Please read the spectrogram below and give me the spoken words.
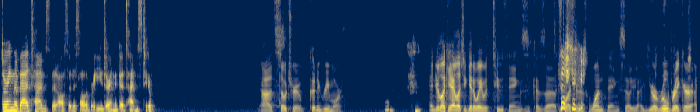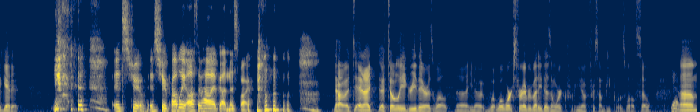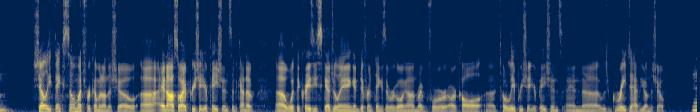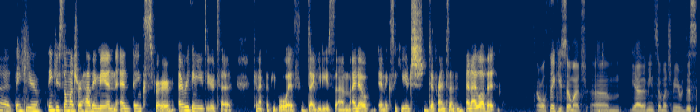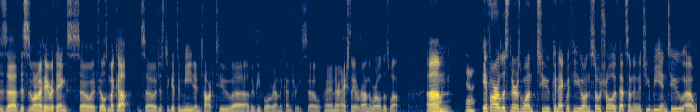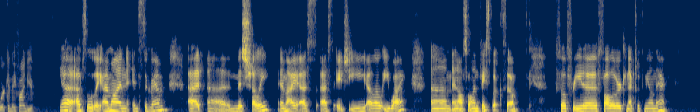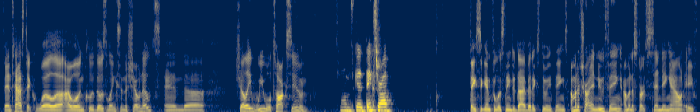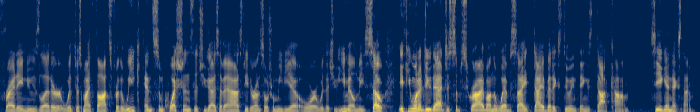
during the bad times but also to celebrate you during the good times too uh, that's so true couldn't agree more and you're lucky I let you get away with two things because uh, the question is one thing. So you're a rule breaker. I get it. it's true. It's true. Probably also how I've gotten this far. No, and I, I, totally agree there as well. Uh, you know, what, what works for everybody doesn't work, for, you know, for some people as well. So, yeah. Um, Shelley, thanks so much for coming on the show. Uh, and also, I appreciate your patience and kind of uh, with the crazy scheduling and different things that were going on right before our call. Uh, totally appreciate your patience, and uh, it was great to have you on the show. Yeah, thank you. Thank you so much for having me, and, and thanks for everything you do to connect the people with diabetes. Um, I know it makes a huge difference, and, and I love it. Oh, well, thank you so much. Um, yeah, that means so much to me. This is uh, this is one of my favorite things. So it fills my cup. So just to get to meet and talk to uh, other people around the country. So and they're actually around the world as well. Um, yeah. If our listeners want to connect with you on social, if that's something that you be into, uh, where can they find you? Yeah, absolutely. I'm on Instagram at uh, Miss Shelley, M I S S H E L L E Y, um, and also on Facebook. So feel free to follow or connect with me on there. Fantastic. Well, uh, I will include those links in the show notes. And uh, Shelley, we will talk soon. Sounds good. Thanks, Rob. Thanks again for listening to Diabetics Doing Things. I'm going to try a new thing. I'm going to start sending out a Friday newsletter with just my thoughts for the week and some questions that you guys have asked either on social media or that you emailed me. So if you want to do that, just subscribe on the website diabeticsdoingthings.com. See you again next time.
